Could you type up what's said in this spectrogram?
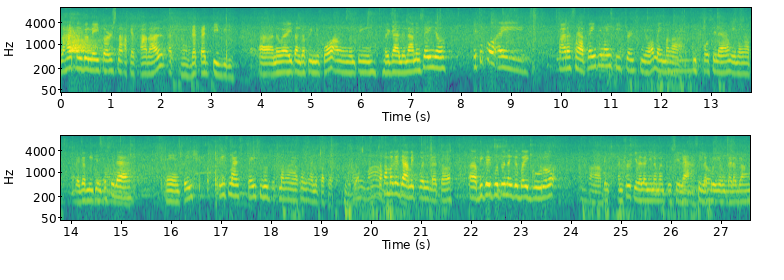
lahat ng donators ng Akit Aral at ng DepEd TV. Uh, naway tanggapin niyo po ang munting regalo namin sa inyo. Ito po ay para sa 29 teachers niyo, may mga kit po sila, may mga gagamitin po sila. And face, face mask, face shield at mga kung ano pa po. Saka magagamit po nila to. Ah, bigay po to ng gabay guro. Ah, I'm sure kilala niyo naman po sila. Sila po yung talagang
